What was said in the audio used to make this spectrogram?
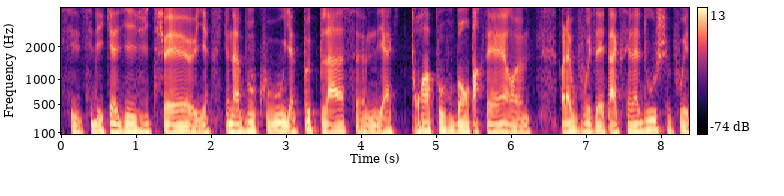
c'est des casiers vite faits. Il y, y, en a beaucoup, il y a peu de place. Euh, il y a trois pauvres bancs par terre. Euh, voilà, vous n'avez pas accès à la douche. Vous pouvez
